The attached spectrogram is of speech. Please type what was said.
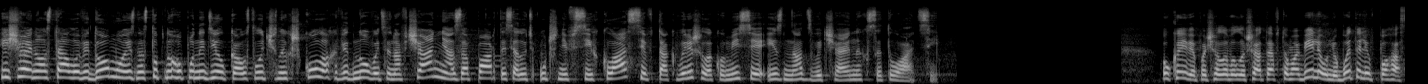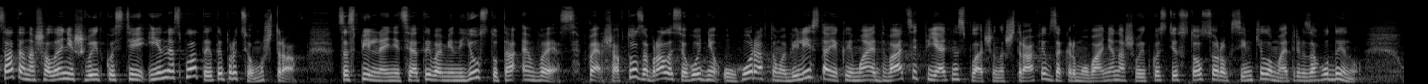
І щойно стало відомо, із наступного понеділка у столичних школах відновиться навчання. За парти сядуть учні всіх класів. Так вирішила комісія із надзвичайних ситуацій. У Києві почали вилучати автомобілі у любителів погасати на шаленій швидкості і не сплатити при цьому штраф. Це спільна ініціатива Мін'юсту та МВС. Перше авто забрали сьогодні у гори автомобіліста, який має 25 несплачених штрафів за кермування на швидкості 147 км за годину.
